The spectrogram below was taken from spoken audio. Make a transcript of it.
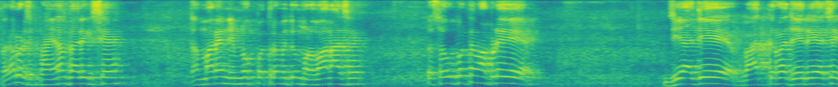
બરાબર છે? ફાઇનલ તારીખ છે. તમારે નિમણૂક પત્ર મિત્રો મળવાના છે. તો સૌ પ્રથમ આપણે જે આજે વાત કરવા જઈ રહ્યા છે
